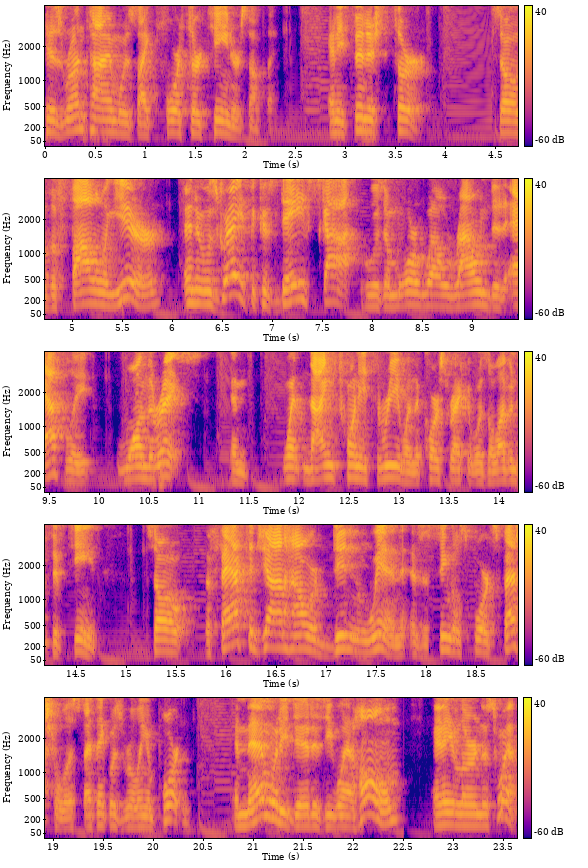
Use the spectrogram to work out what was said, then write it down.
his run time was like 4:13 or something, and he finished third. So the following year, and it was great because Dave Scott, who was a more well-rounded athlete, won the race and went 923 when the course record was 1115. So the fact that John Howard didn't win as a single sport specialist, I think was really important. And then what he did is he went home and he learned to swim.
